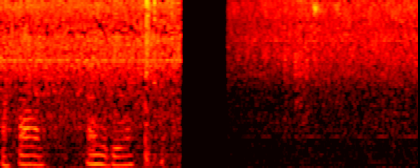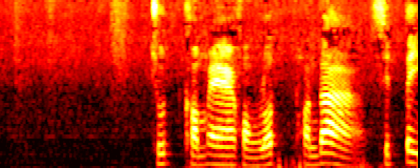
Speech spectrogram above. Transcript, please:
อ่าให้ดูชุดคอมแอร์ของรถ Honda City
